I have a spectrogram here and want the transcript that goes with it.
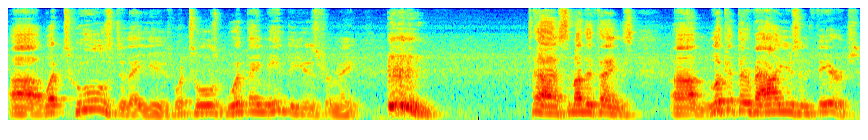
Uh, what tools do they use? What tools would they need to use for me? Uh, some other things. Um, look at their values and fears.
